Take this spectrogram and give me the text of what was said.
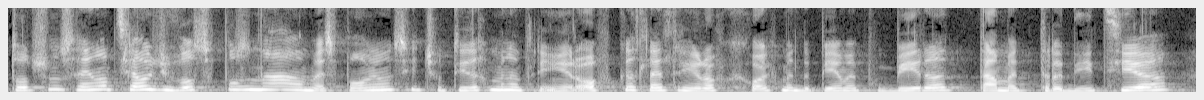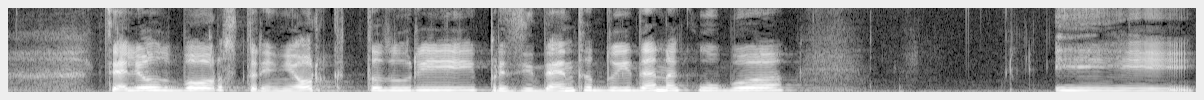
точно с едно цял живот се познаваме. Спомням си, че отидахме на тренировка, след тренировка ходихме да пиеме по бира, там е традиция. Целият отбор, с треньорката дори, президента дойде на клуба. И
